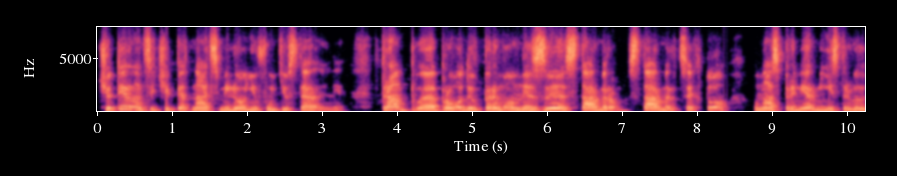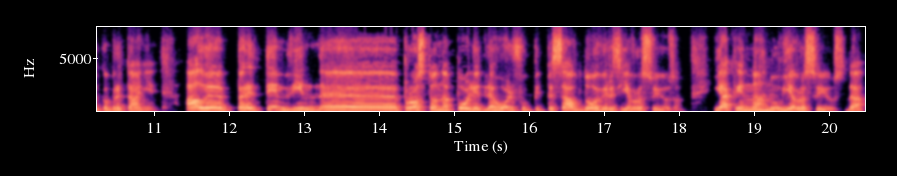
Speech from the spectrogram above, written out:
14 чи 15 мільйонів фунтів стерлінгів. Трамп е, проводив перемовини з Стармером. Стармер це хто? У нас прем'єр-міністр Великобританії. Але перед тим він е, просто на полі для гольфу підписав договір з Євросоюзом. Як він нагнув Євросоюз? Да?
